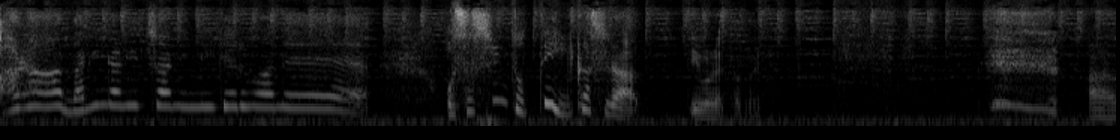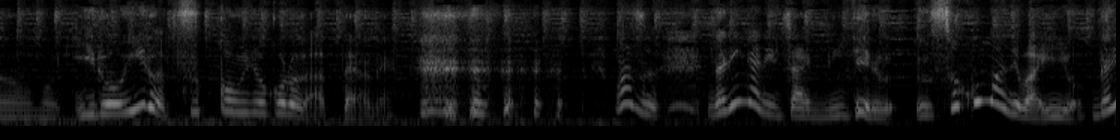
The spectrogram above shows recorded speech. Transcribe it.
あら、何々ちゃんに似てるわね。お写真撮っていいかしら？って言われたのよ。あの、もう、いろいろ突っ込みどころがあったよね。まず、何々ちゃんに似てる。そこまではいいよ。何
